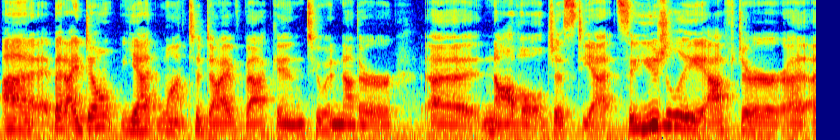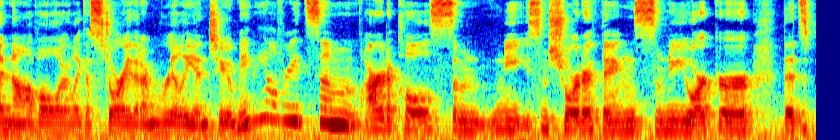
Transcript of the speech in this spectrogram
uh, but I don't yet want to dive back into another uh, novel just yet. So usually after a, a, novel or like a story that I'm really into, maybe I'll read some articles, some new, some shorter things, some New Yorker that's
